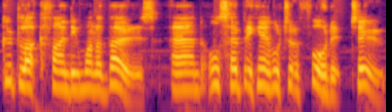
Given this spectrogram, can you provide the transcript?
good luck finding one of those and also being able to afford it too.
